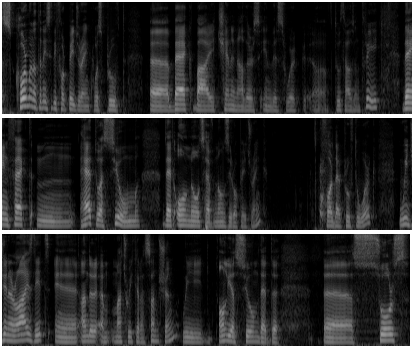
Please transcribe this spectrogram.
score monotonicity for PageRank was proved uh, back by Chien and others in this work of 2003, they in fact um, had to assume that all nodes have non-zero page rank for their proof to work. We generalized it uh, under a much weaker assumption. We only assume that the uh, source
